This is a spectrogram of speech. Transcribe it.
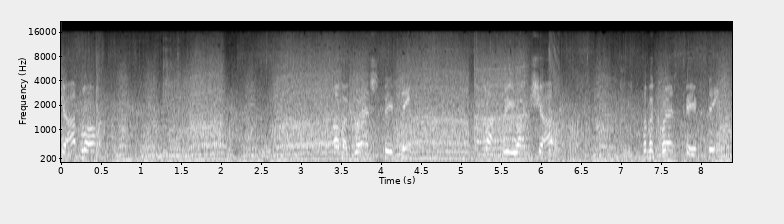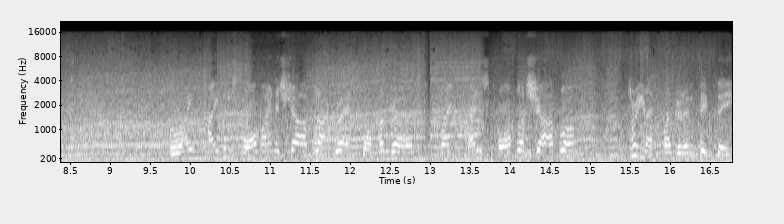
sharp long. Of a crest 50. Flat three right sharp. Of a crest 50. Right tightens 4 minus sharp flat crest 100. Right tightens 4 plus sharp long. 3 left 150.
